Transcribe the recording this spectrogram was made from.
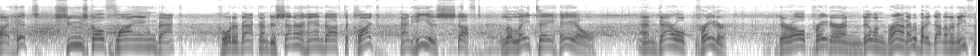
a hit. Shoes go flying back. Quarterback under center, handoff to Clark, and he is stuffed. Lelete Hale and Daryl Prater. Daryl Prater and Dylan Brown, everybody got underneath them.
